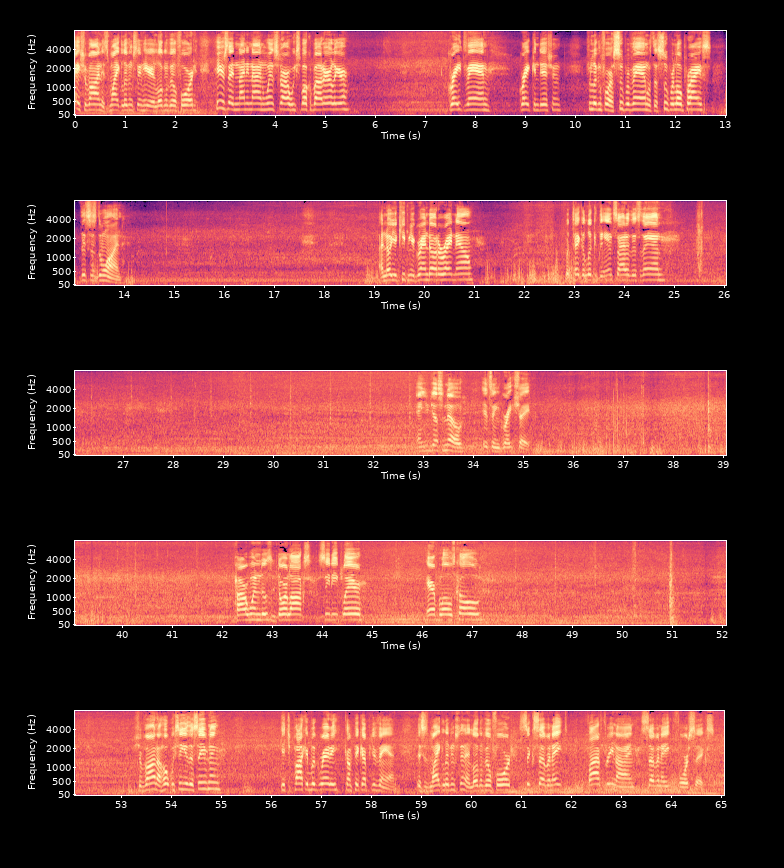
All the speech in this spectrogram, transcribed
Hey Shavonne, it's Mike Livingston here at Loganville Ford. Here's that 99 Windstar we spoke about earlier. Great van, great condition. If you're looking for a super van with a super low price, this is the one. I know you're keeping your granddaughter right now, but take a look at the inside of this van. And you just know it's in great shape. Power windows and door locks, CD player, air blows cold. Shavonne, I hope we see you this evening. Get your pocketbook ready, come pick up your van. This is Mike Livingston at Loganville Ford, 678 539 7846.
